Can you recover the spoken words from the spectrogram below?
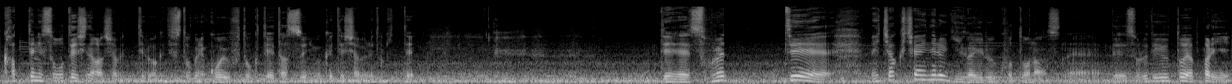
勝手に想定しながら喋ってるわけです。特にこういう不特定多数に向けて喋る時って。でそれってめちゃくちゃエネルギーがいることなんですね。でそれで言うとやっぱり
